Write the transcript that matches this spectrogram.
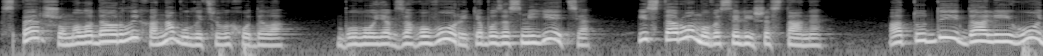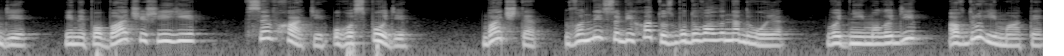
Спершу молода орлиха на вулицю виходила. Було, як заговорить або засміється, і старому веселіше стане. А туди далі й годі, і не побачиш її, все в хаті, у господі. Бачте, вони собі хату збудували надвоє в одній молоді, а в другій мати.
